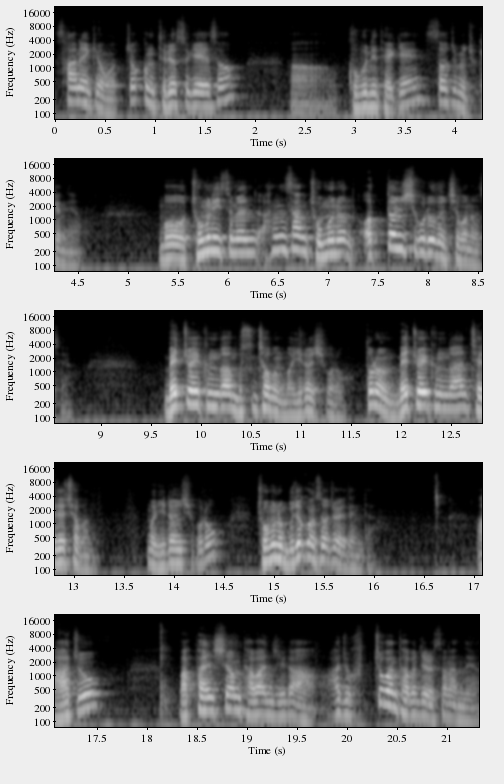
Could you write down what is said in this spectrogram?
사안의 경우 조금 들여쓰기 해서 어, 구분이 되게 써주면 좋겠네요. 뭐 조문이 있으면 항상 조문은 어떤 식으로든 집어넣으세요. 몇 조에 근거한 무슨 처분 뭐 이런 식으로 또는 몇 조에 근거한 제재 처분 뭐 이런 식으로 조문을 무조건 써줘야 된다. 아주 막판 시험 답안지가 아주 흡족한 답안지를 써놨네요.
